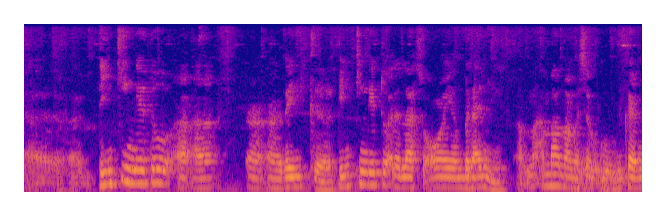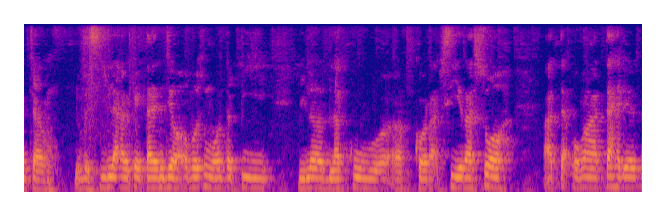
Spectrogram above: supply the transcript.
uh, thinking dia tu uh, uh, uh, uh, radical. Thinking dia tu adalah seorang yang berani. Ambang ambang masuk aku. Bukan macam dia bersilat kaitan je apa semua. Tapi bila berlaku uh, korupsi rasuah atas orang atas dia ke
